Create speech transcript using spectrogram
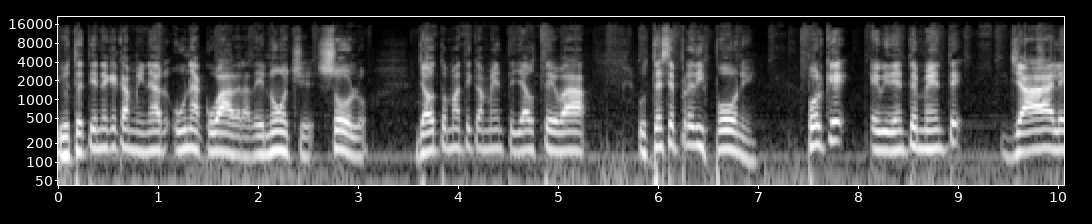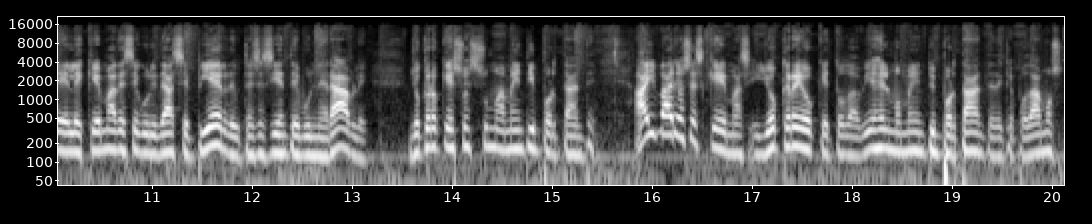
y usted tiene que caminar una cuadra de noche solo, ya automáticamente ya usted va, usted se predispone, porque evidentemente ya el, esquema de seguridad se pierde, usted se siente vulnerable. Yo creo que eso es sumamente importante. Hay varios esquemas y yo creo que todavía es el momento importante de que podamos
